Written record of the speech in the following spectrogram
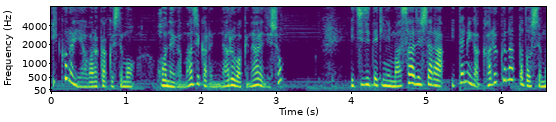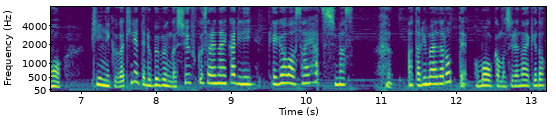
いくら柔らかくしても骨がマジカルになるわけないでしょ？一時的にマッサージしたら痛みが軽くなったとしても筋肉が切れてる部分が修復されない限り怪我は再発します。当たり前だろって思うかもしれないけど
